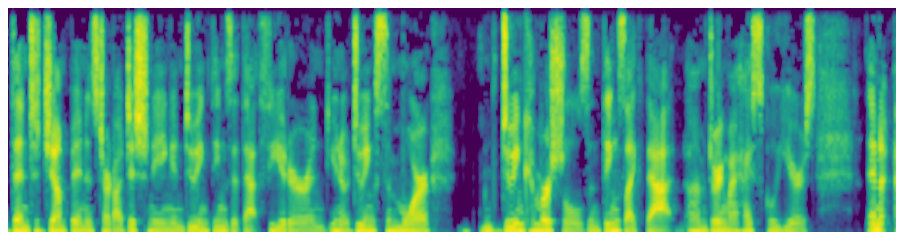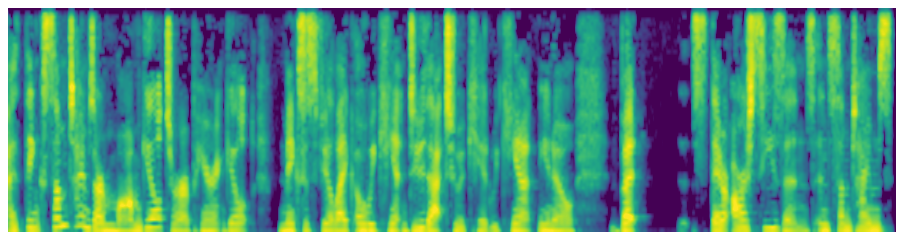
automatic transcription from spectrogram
then to jump in and start auditioning and doing things at that theater and, you know, doing some more, doing commercials and things like that um, during my high school years. And I think sometimes our mom guilt or our parent guilt makes us feel like, oh, we can't do that to a kid. We can't, you know, but there are seasons. And sometimes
